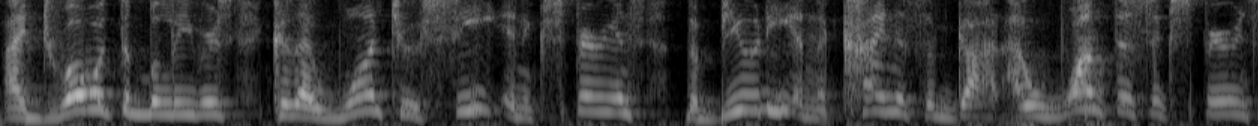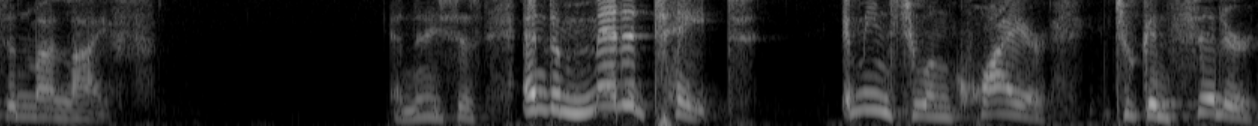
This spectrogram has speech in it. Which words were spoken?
I dwell with the believers because I want to see and experience the beauty and the kindness of God. I want this experience in my life. And then he says, and to meditate. It means to inquire, to consider,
